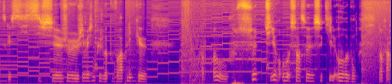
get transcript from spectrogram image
Parce que si, si j'imagine que je dois vous rappeler que... Oh, ce tir au... Enfin, ce, ce kill au rebond. Enfin,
